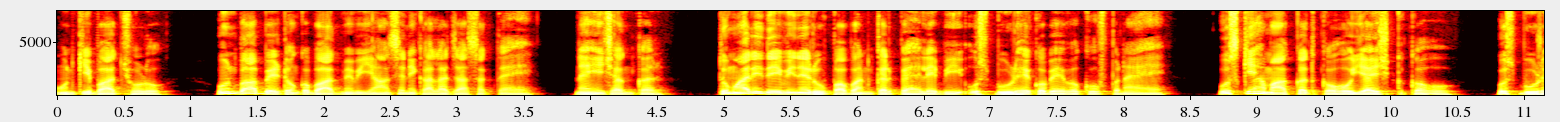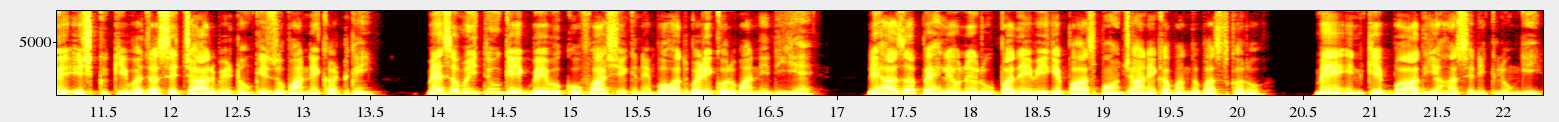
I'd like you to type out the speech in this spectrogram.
उनकी बात छोड़ो। उन बाप बेटों को बाद में भी यहाँ से निकाला जा सकता है। नहीं, शंकर। तुम्हारी देवी ने रूपा बनकर पहले भी उस बूढ़े को बेवकूफ़ बनाया है। उसकी हमाकत कहो या इश्क कहो, उस बूढ़े इश्क की वजह से चार बेटों की जुबानें कट गईं। मैं समझती हूँ कि एक बेवकूफ़ आशिक ने बहुत बड़ी कुर्बानी दी है। लिहाजा पहले उन्हें रूपा देवी के पास पहुँचाने का बंदोबस्त करो। मैं इनके बाद यहाँ से निकलूँगी,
